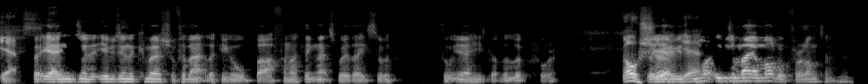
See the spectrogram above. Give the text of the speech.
Yes, But yeah, he was in he was in a commercial for that, looking all buff, and I think that's where they sort of thought, yeah, he's got the look for it. oh So sure, yeah, he was, yeah, he was a male model for a long time.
